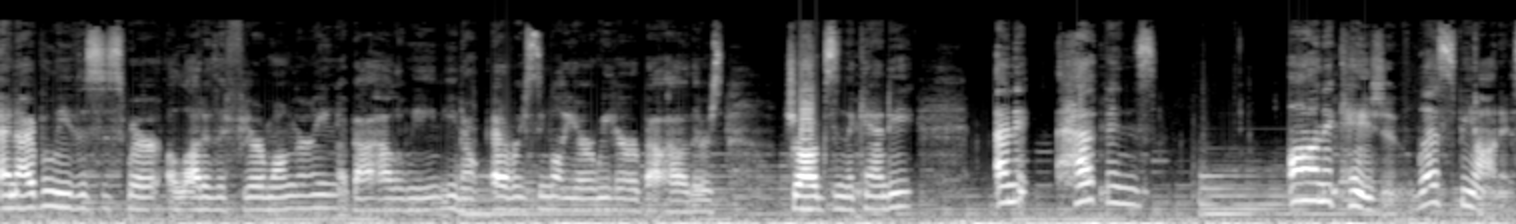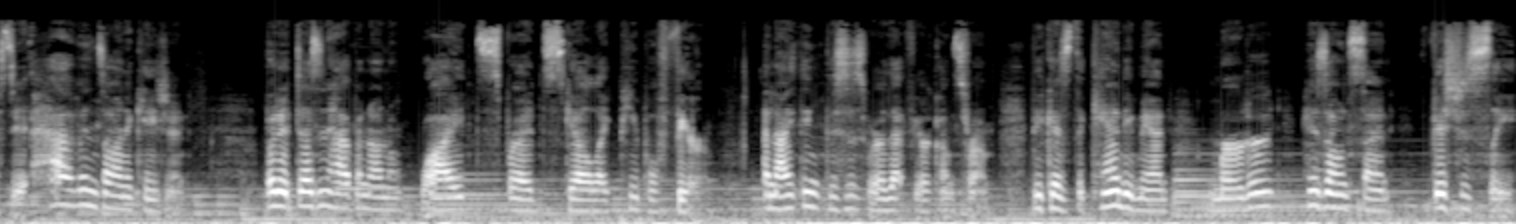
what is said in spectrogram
And I believe this is where a lot of the fear mongering about Halloween, you know, every single year we hear about how there's drugs in the candy. And it happens on occasion. Let's be honest, it happens on occasion. But it doesn't happen on a widespread scale like people fear. And I think this is where that fear comes from. Because the Candyman murdered his own son viciously.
